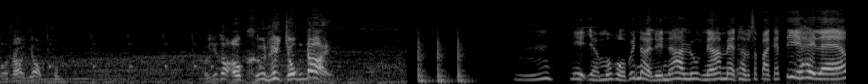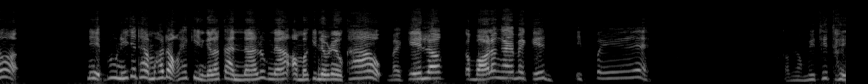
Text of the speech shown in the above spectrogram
ได้พวกที่หัวเราะเยาะผมผมจะต้องเอาคืนให้จงได้ อืมนี่อย่าโมโหไปหน่อยเลยนะลูกนะ แม่ทำสปาเกตตี้ให้แล้วอะนี่พรุ่งนี้จะทำฮอทดอกให้กินกันแล้วกันนะลูกนะ ออกมากินเร็วๆเข้าไม่กินแล้วก็บอกแล้วไงไม่กิน อีเปกำลังมีทิฐิ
